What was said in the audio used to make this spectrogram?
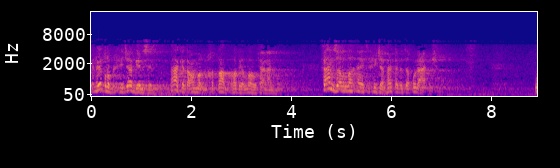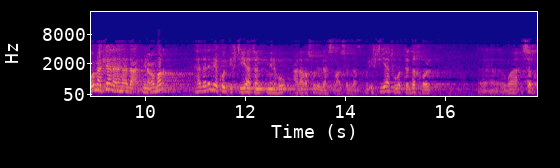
كان يطلب الحجاب ينزل. هكذا عمر بن الخطاب رضي الله تعالى عنه. فأنزل الله آية الحجاب هكذا تقول عائشة. وما كان هذا من عمر هذا لم يكن افتياتا منه على رسول الله صلى الله عليه وسلم. والافتيات هو التدخل آه، وسبق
